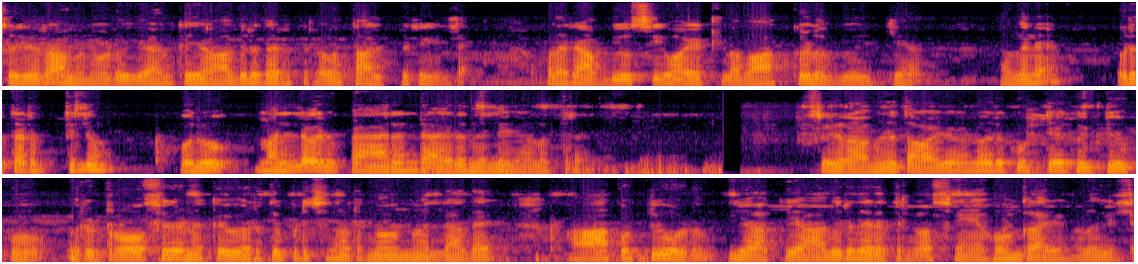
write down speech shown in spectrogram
ശ്രീറാമിനോട് ഇയാൾക്ക് യാതൊരു തരത്തിലുള്ള താല്പര്യമില്ല വളരെ അബ്യൂസീവായിട്ടുള്ള വാക്കുകൾ ഉപയോഗിക്കുക. അങ്ങനെ ഒരു തരത്തിലും ഒരു നല്ല ഒരു പാരന്റ് ആയിരുന്നില്ല ഇയാളത്ര ശ്രീറാമിന് താഴെയുള്ള ഒരു കുട്ടിയെ കിട്ടിയപ്പോൾ ഒരു ട്രോഫി കണക്ക് ഉയർത്തിപ്പിടിച്ച് നടന്നതൊന്നും അല്ലാതെ ആ കുട്ടിയോടും ഇയാൾക്ക് യാതൊരു തരത്തിലുള്ള സ്നേഹവും കാര്യങ്ങളും ഇല്ല.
